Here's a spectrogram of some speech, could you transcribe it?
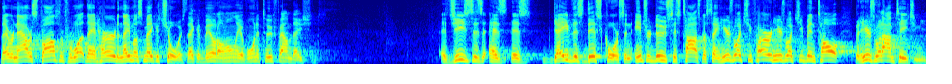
They were now responsible for what they had heard, and they must make a choice. They could build on only of one or two foundations. As Jesus as, as gave this discourse and introduced his thoughts by saying, Here's what you've heard, here's what you've been taught, but here's what I'm teaching you.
